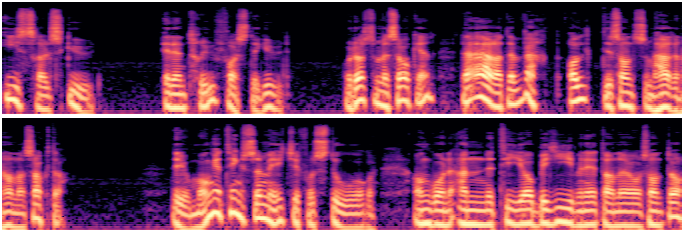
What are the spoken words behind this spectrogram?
Israels Gud, er den trufaste Gud. Og det som er saken, det er at det vert alltid sånn som Herren han har sagt det. Det er jo mange ting som vi ikke forstår angående endetida og begivenhetene og sånt, da.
